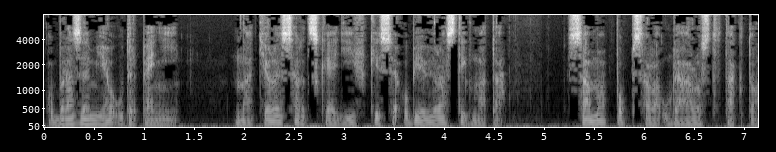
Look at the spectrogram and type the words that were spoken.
obrazem jeho utrpení. Na těle sardské dívky se objevila stigmata. Sama popsala událost takto.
